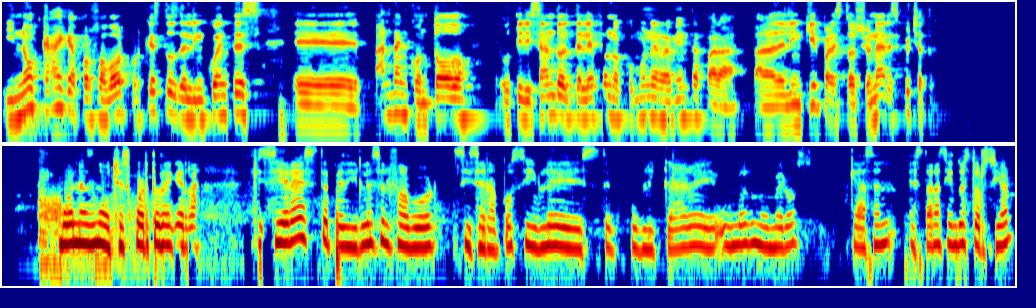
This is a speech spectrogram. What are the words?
y no caiga, por favor, porque estos delincuentes eh, andan con todo, utilizando el teléfono como una herramienta para, para delinquir, para extorsionar. Escúchate. Buenas noches, cuarto de guerra. Quisiera este, pedirles el favor, si será posible, este, publicar eh, unos números que hacen, están haciendo extorsión.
